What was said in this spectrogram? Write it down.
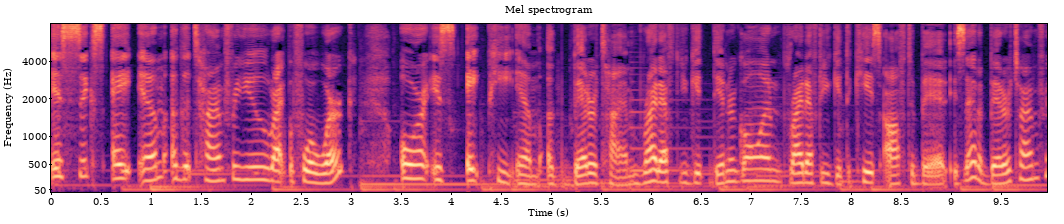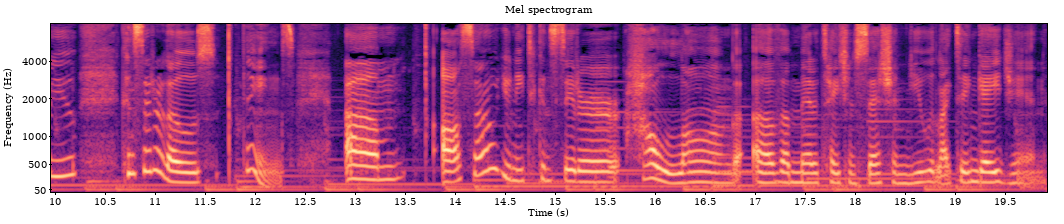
is 6 a.m. a good time for you right before work? Or is 8 p.m. a better time right after you get dinner going, right after you get the kids off to bed? Is that a better time for you? Consider those things. Um, also, you need to consider how long of a meditation session you would like to engage in.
